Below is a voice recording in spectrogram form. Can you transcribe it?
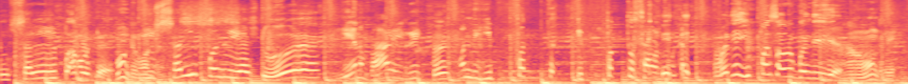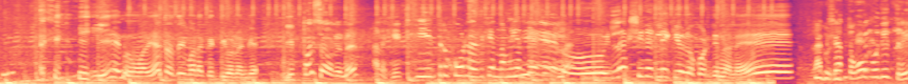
ಒಂದು ಸ್ವಲ್ಪ ಅಮೌಂಟ್ ಹ್ಞೂ ಸ್ವಲ್ಪ ಅಂದ್ರೆ ಎಷ್ಟು? ಏನು ಭಾಳ ಇಲ್ರಿ. ಒಂದು ಇಪ್ಪತ್ತು ಇಪ್ಪತ್ತು ಸಾವಿರ. ಬರೀ ಇಪ್ಪತ್ತು ಸಾವಿರಕ್ಕೆ ಬಂದಿ ಈಗ ಹ್ಞೂ ರೀ ಏನು ಎಷ್ಟು ಹಸಿ ಮಾಡಕತ್ತೀವ ನಂಗೆ? ಇಪ್ಪತ್ತು ಸಾವಿರನ? ಅಲ್ಲ ಹೆಚ್ಚಿಗೆ ಇದ್ರೆ ಕೊಡ್ರಿ ಅದಕ್ಕೆ ನಮಗೆ ಲಕ್ಷಗಟ್ಲೆ ಲಕ್ಷ ಗಟ್ಲೆ ಕೇಳೋ ಕೊಡ್ತೀನಿ ನಾನು. ಲಕ್ಷ ತಗೋಬೋದಿತ್ರಿ.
